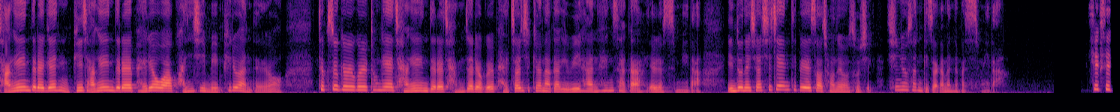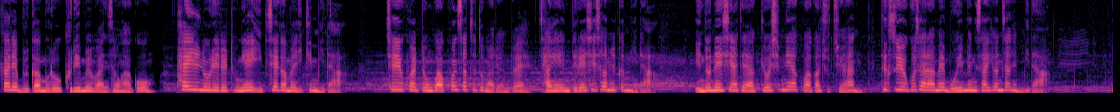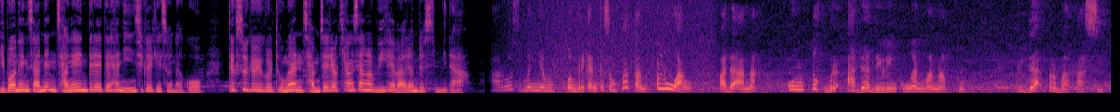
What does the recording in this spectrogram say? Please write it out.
장애인들에겐 비장애인들의 배려와 관심이 필요한데요. 특수교육을 통해 장애인들의 잠재력을 발전시켜 나가기 위한 행사가 열렸습니다. 인도네시아 CJNTV에서 전해온 소식 신효선 기자가 만나봤습니다. 색색깔의 물감으로 그림을 완성하고 타일 놀이를 통해 입체감을 익힙니다. 체육 활동과 콘서트도 마련돼 장애인들의 시선을 끕니다. 인도네시아 대학교 심리학과가 주최한 특수요구 사람의 모임 행사 현장입니다. 이번 행사는 장애인들에 대한 인식을 개선하고 특수교육을 통한 잠재력 향상을 위해 마련됐습니다. harus memberikan kesempatan, peluang pada anak untuk berada di lingkungan manapun. Tidak terbatasi.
